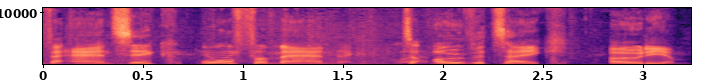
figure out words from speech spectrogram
for Antic or for Man to overtake Odium.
